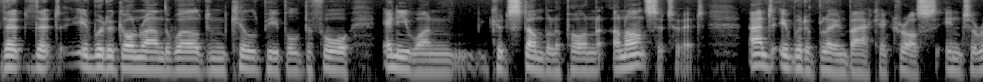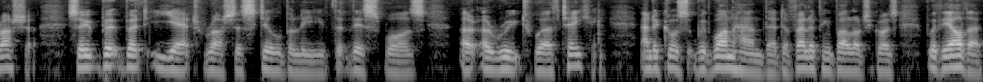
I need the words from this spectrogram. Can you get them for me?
that that it would have gone around the world and killed people before anyone could stumble upon an answer to it and it would have blown back across into Russia. So, but but yet Russia still believed that this was a, a route worth taking. And of course, with one hand, they're developing biological weapons, with the other,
